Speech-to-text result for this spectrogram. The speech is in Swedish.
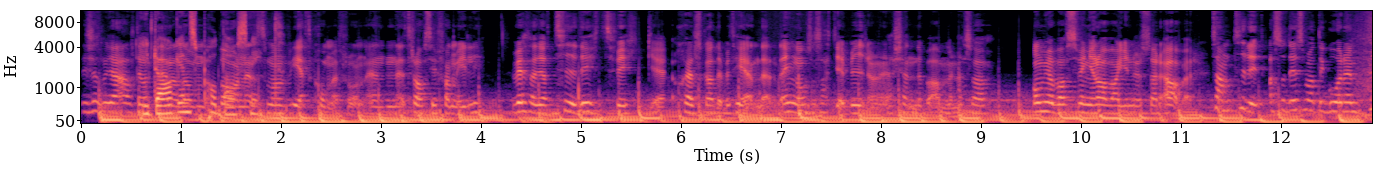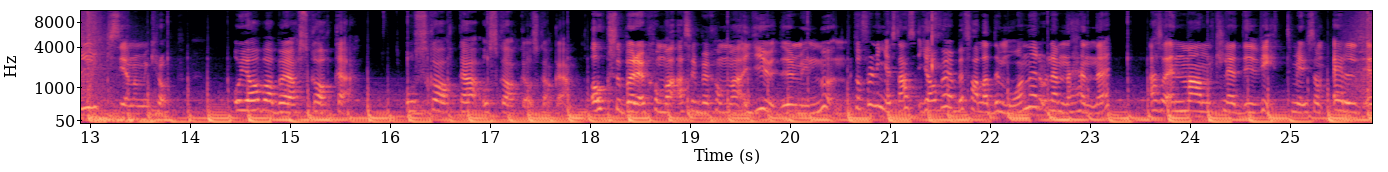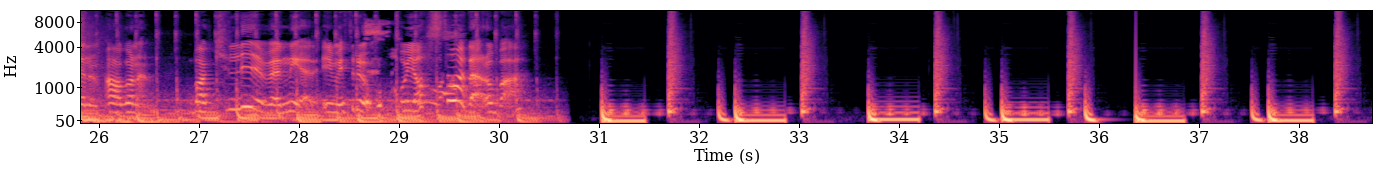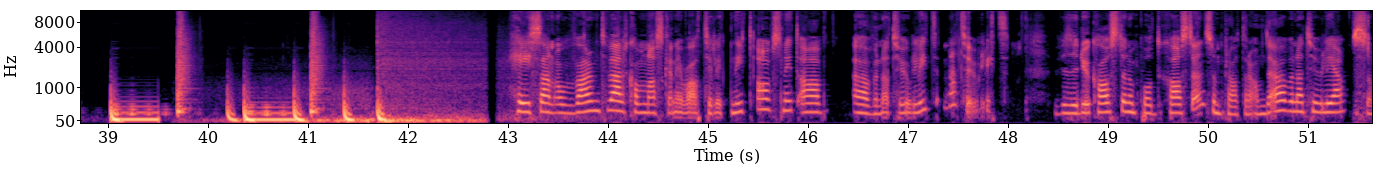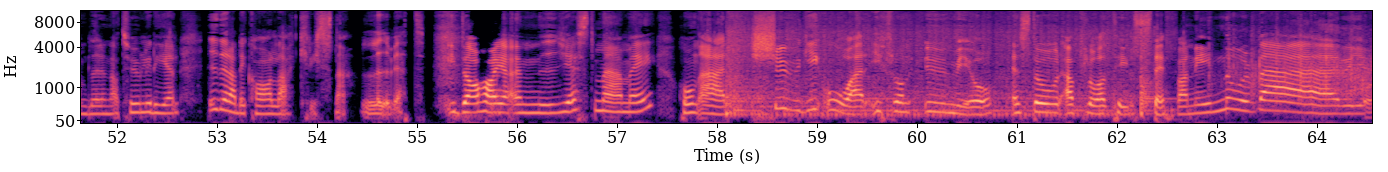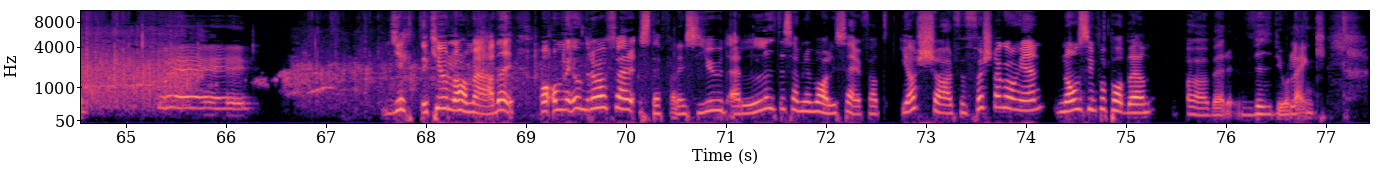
Det känns som jag alltid varit I en av de barnen som man vet kommer från en trasig familj. Jag vet att jag tidigt fick eh, självskadebeteenden. En gång så satt jag i bilen och jag kände bara men alltså om jag bara svänger av vägen nu så är det över. Samtidigt, alltså det är som att det går en blixt genom min kropp. Och jag bara börjar skaka. Och skaka och skaka och skaka. Och så börjar komma, alltså det börjar komma ljud ur min mun. Så från ingenstans, jag börjar befalla demoner och lämna henne. Alltså en man klädd i vitt med liksom eld i ögonen. Bara kliver ner i mitt rum. Och jag står där och bara Hejsan och varmt välkomna ska ni vara till ett nytt avsnitt av Övernaturligt naturligt. Videocasten och podcasten som pratar om det övernaturliga som blir en naturlig del i det radikala kristna livet. Idag har jag en ny gäst med mig. Hon är 20 år ifrån Umeå. En stor applåd till Stephanie Norberg! Yay! Jättekul att ha med dig. Och om ni undrar varför Stefanis ljud är lite sämre än vanligt så är det för att jag kör för första gången någonsin på podden över videolänk.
